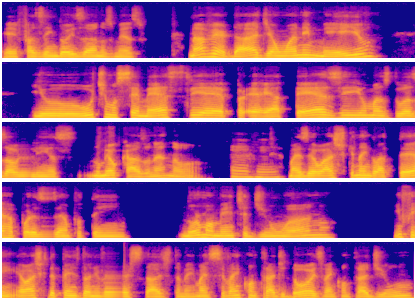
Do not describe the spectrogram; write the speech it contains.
é fazer em dois anos mesmo. Na verdade, é um ano e meio e o último semestre é, é a tese e umas duas aulinhas, no meu caso, né? No, uhum. Mas eu acho que na Inglaterra, por exemplo, tem normalmente é de um ano enfim, eu acho que depende da universidade também. Mas você vai encontrar de dois, vai encontrar de um.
